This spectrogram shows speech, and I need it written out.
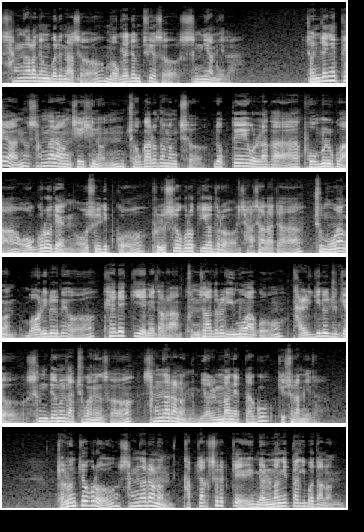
상나라 정벌에 나서 목야전투에서 승리합니다. 전쟁에 패한 상나라왕 제신은 조가로 도망쳐 녹대에 올라가 보물과 옥으로 된 옷을 입고 불 속으로 뛰어들어 자살하자 주무왕은 머리를 베어 태백기에 매달아 군사들을 위무하고 달기를 죽여 승전을 자축하면서 상나라는 멸망했다고 기술합니다. 결론적으로 상나라는 갑작스럽게 멸망했다기보다는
